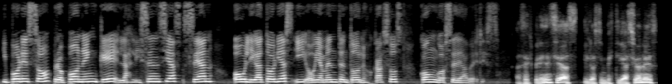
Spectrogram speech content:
y por eso proponen que las licencias sean obligatorias y obviamente en todos los casos con goce de haberes. Las experiencias y las investigaciones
